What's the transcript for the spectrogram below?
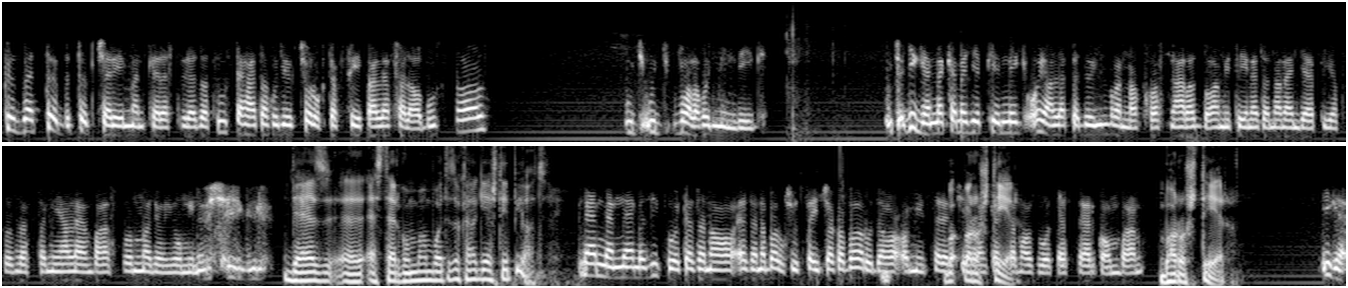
közben több, több cserén ment keresztül ez a túsz, tehát ahogy ők csorogtak szépen lefele a busszal, úgy, úgy valahogy mindig. Úgyhogy igen, nekem egyébként még olyan lepedőim vannak használatban, amit én ezen a lengyel piacon vettem, ilyen lenvászon, nagyon jó minőségű. De ez Esztergomban volt ez a KGST piac? Nem, nem, nem, ez itt volt ezen a, ezen a Baros utcai, csak a Baroda, amin szerencsében kezdtem, az volt Esztergomban. Baros tér? Igen,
